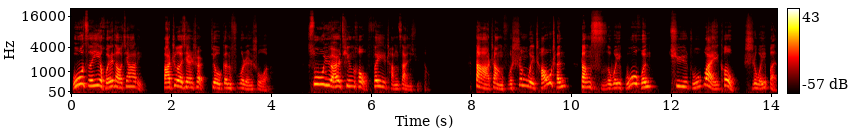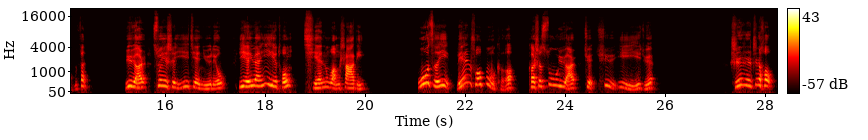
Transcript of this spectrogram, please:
吴子义回到家里，把这件事就跟夫人说了。苏玉儿听后非常赞许道：“大丈夫生为朝臣，当死为国魂，驱逐外寇，实为本分。玉儿虽是一介女流，也愿一同前往杀敌。”吴子义连说不可，可是苏玉儿却去意已决。十日之后，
